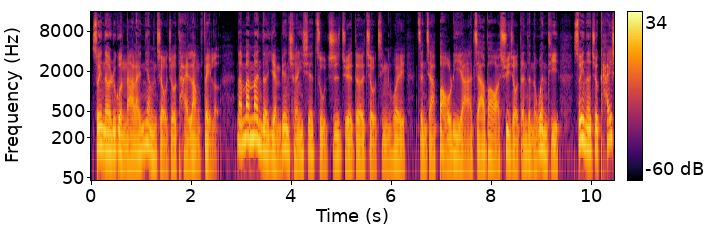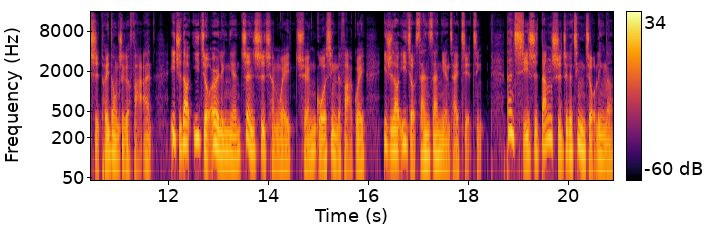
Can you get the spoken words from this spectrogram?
所以呢，如果拿来酿酒就太浪费了。那慢慢的演变成一些组织觉得酒精会增加暴力啊、家暴啊、酗酒等等的问题，所以呢就开始推动这个法案，一直到一九二零年正式成为全国性的法规，一直到一九三三年才解禁。但其实当时这个禁酒令呢，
